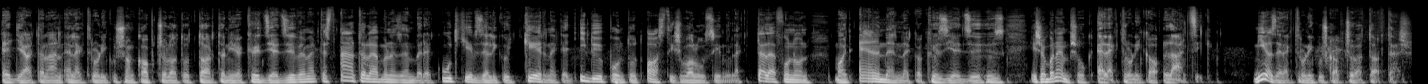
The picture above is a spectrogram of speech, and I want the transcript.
egyáltalán elektronikusan kapcsolatot tartani a közjegyzővel, mert ezt általában az emberek úgy képzelik, hogy kérnek egy időpontot, azt is valószínűleg telefonon, majd elmennek a közjegyzőhöz, és abban nem sok elektronika látszik. Mi az elektronikus kapcsolattartás?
